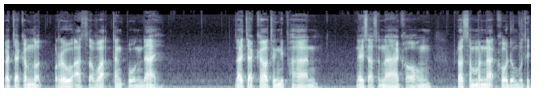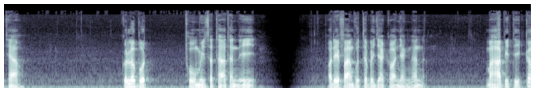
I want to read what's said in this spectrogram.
ก็จะกำหนด รู้อัศวะทั้งปวงได้ แล้วจะเข้าถึงนิพพานในศาสนาของพระสมณะโคดมพุทธเจ้า กุลบุตรผู้มีศรัทธาท่านนี้พอได้ฟังพุทธบัญญักรอย่างนั้น มหาปิติก็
